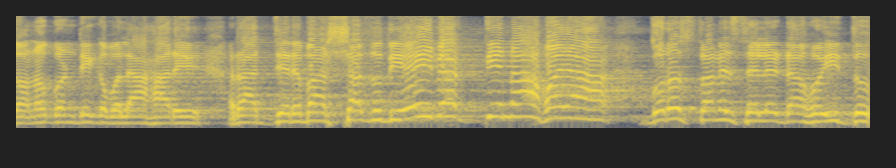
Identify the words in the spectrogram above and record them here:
জনগণটিকে বলে, আহারে, রাজ্যের বাদশাহ যদি এই ব্যক্তি না হয়া গোরস্থানের ছেলেটা হইতো,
